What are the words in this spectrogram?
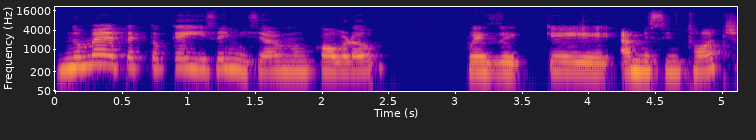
no me detectó qué hice y me hicieron un cobro, pues, de que I'm missing touch.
